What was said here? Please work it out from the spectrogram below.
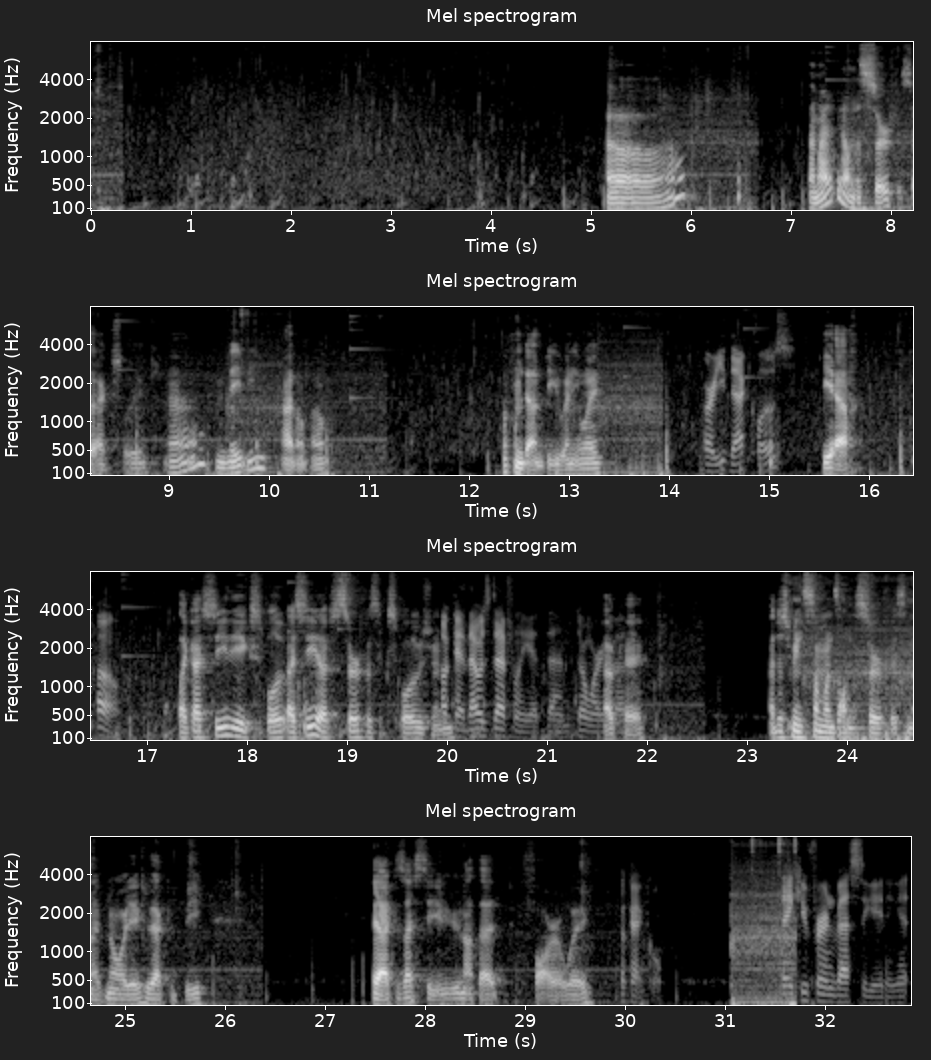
Uh, I might have been on the surface actually. Uh, maybe? I don't know. I'll come down to you anyway. Are you that close? Yeah. Oh, Like I see the explode. I see a surface explosion. okay, that was definitely it then. Don't worry about Okay. It. I just mean someone's on the surface and I have no idea who that could be. Yeah, because I see you. You're not that far away. Okay, cool. Thank you for investigating it.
